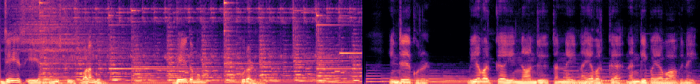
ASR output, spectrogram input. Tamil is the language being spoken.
ஜேஎஸ்ஏஎம் மினிஸ்ட்ரீஸ் வழங்கும் வேதமும் குரலும் இன்றைய குரல் வியவர்க்க எண்ணாண்டு தன்னை நயவர்க்க நன்றி பயவா வினை.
